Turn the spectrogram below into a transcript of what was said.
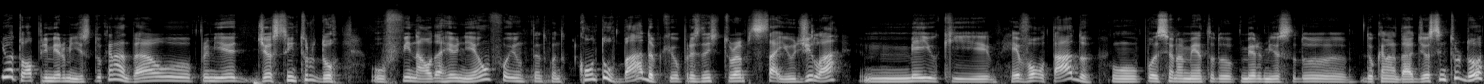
e o atual primeiro-ministro do Canadá, o premier Justin Trudeau. O final da reunião foi um tanto quanto conturbada, porque o presidente Trump saiu de lá meio que revoltado com o posicionamento do primeiro-ministro do, do Canadá, Justin Trudeau,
